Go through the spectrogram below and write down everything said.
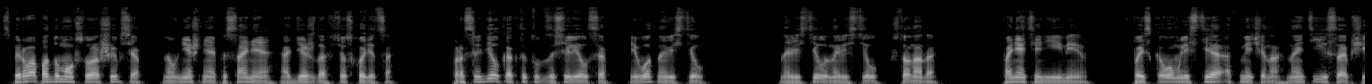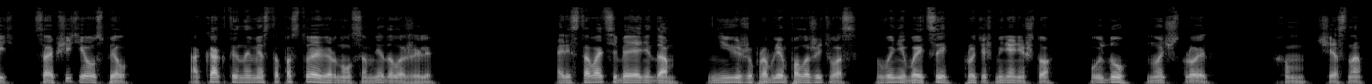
Сперва подумал, что ошибся, но внешнее описание, одежда, все сходится. Проследил, как ты тут заселился, и вот навестил. Навестил и навестил. Что надо? Понятия не имею. В поисковом листе отмечено «найти и сообщить». Сообщить я успел. А как ты на место постоя вернулся, мне доложили. Арестовать себя я не дам. Не вижу проблем положить вас. Вы не бойцы, против меня ничто. Уйду, ночь скроет. Хм, честно.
